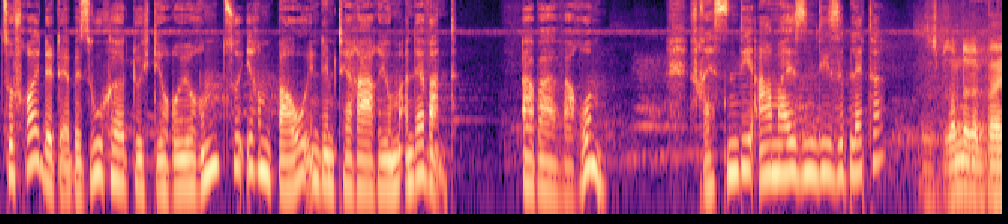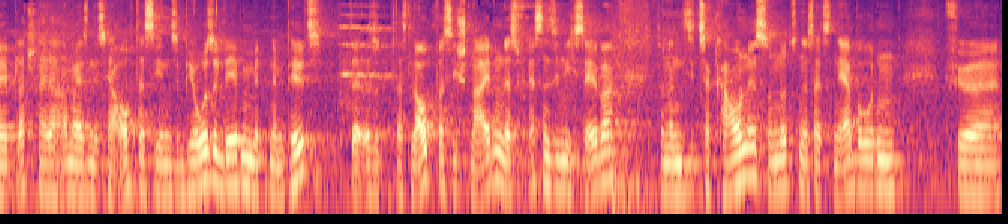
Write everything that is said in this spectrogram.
zur Freude der Besucher durch die Röhren zu ihrem Bau in dem Terrarium an der Wand. Aber warum? Fressen die Ameisen diese Blätter? Also das Besondere bei Blattschneiderameisen ist ja auch, dass sie in Symbiose leben mit einem Pilz. Also das Laub, was sie schneiden, das fressen sie nicht selber, sondern sie zerkauen es und nutzen es als Nährboden für,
